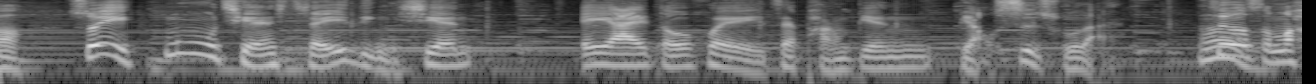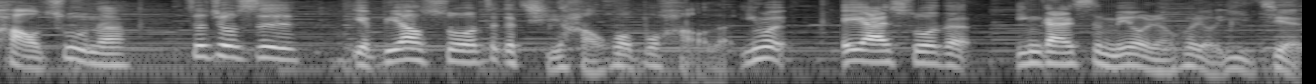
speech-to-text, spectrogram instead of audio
啊，所以目前谁领先，AI 都会在旁边表示出来。这有什么好处呢？这就是也不要说这个棋好或不好了，因为 AI 说的应该是没有人会有意见。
